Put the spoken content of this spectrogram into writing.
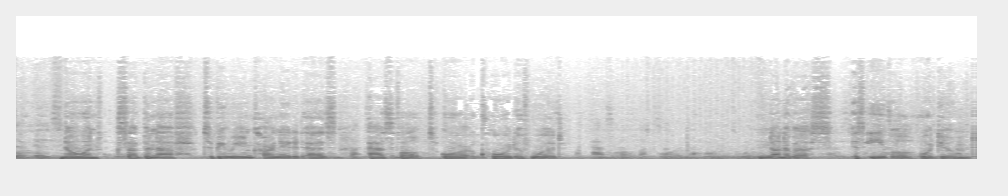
There is no one fucks up enough to be reincarnated as asphalt or a cord of wood. None of us is evil or doomed.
